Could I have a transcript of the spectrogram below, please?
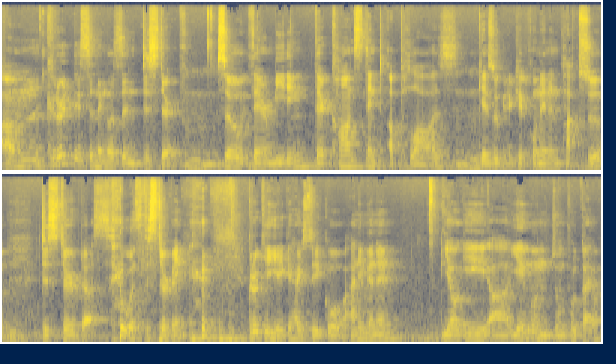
음, 그럴 때 쓰는 것은 disturb. 음. So their meeting, their constant applause, 음. 계속 이렇게 보내는 박수, 음. disturbed us, was disturbing. 그렇게 얘기할 수 있고 아니면은 여기 어, 예문 좀 볼까요?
